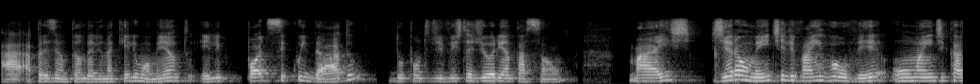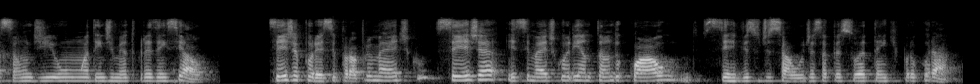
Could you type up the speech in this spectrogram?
apresentando ali naquele momento, ele pode ser cuidado do ponto de vista de orientação, mas geralmente ele vai envolver uma indicação de um atendimento presencial. Seja por esse próprio médico, seja esse médico orientando qual serviço de saúde essa pessoa tem que procurar.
